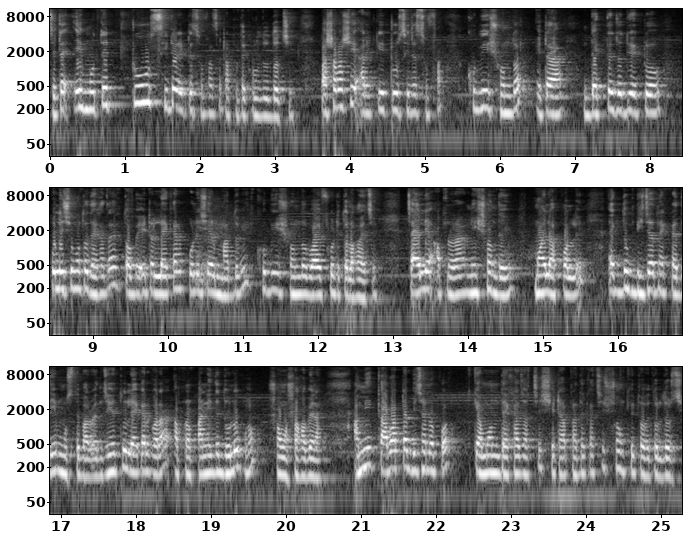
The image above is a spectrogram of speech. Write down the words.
যেটা এই মুহূর্তে টু সিটের একটি সোফা সেট আপনাদের উদ্যোগ হচ্ছে পাশাপাশি আরেকটি টু সিটের সোফা খুবই সুন্দর। এটা দেখতে যদিও একটু পলিশের মতো দেখা যায়, তবে এটা লেখার পলিশের মাধ্যমে খুবই সুন্দরভাবে ফুটে তোলা হয়েছে। চাইলে আপনারা নিঃসন্দেহে ময়লা পড়লে একদম ভিজা একটা দিয়ে মুছতে পারবেন। যেহেতু লেকার করা, আপনার পানিতে ধুলেও কোনো সমস্যা হবে না। আমি কাবারটা বিছানোর পর কেমন দেখা যাচ্ছে সেটা আপনাদের কাছে সংক্ষিপ্তভাবে তুলে ধরছি।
